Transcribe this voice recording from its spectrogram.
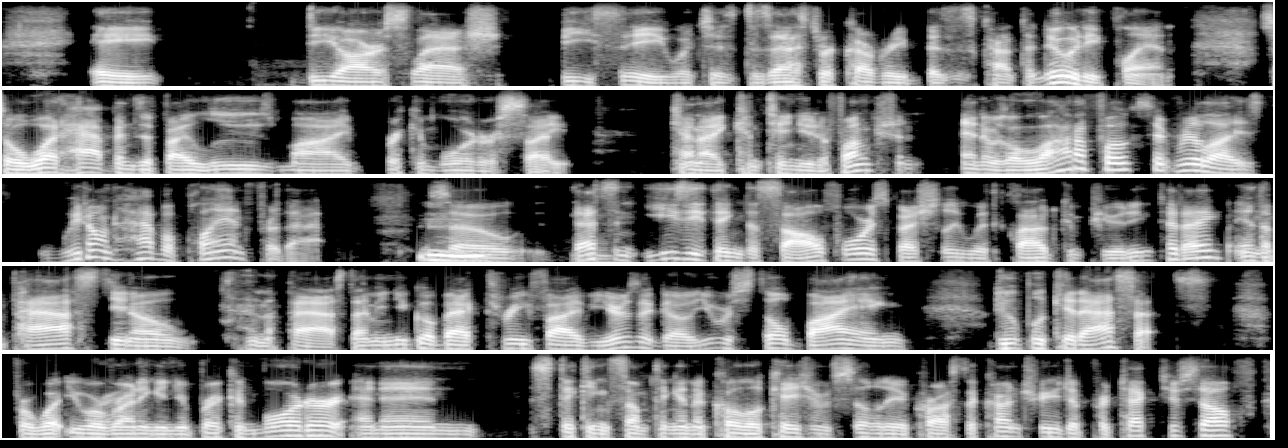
a DR slash BC, which is disaster recovery business continuity plan. So, what happens if I lose my brick and mortar site? Can I continue to function? And there was a lot of folks that realized we don't have a plan for that. Mm-hmm. So that's an easy thing to solve for, especially with cloud computing today. In the past, you know, in the past, I mean, you go back three, five years ago, you were still buying duplicate assets for what you were right. running in your brick and mortar and then sticking something in a co-location facility across the country to protect yourself.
